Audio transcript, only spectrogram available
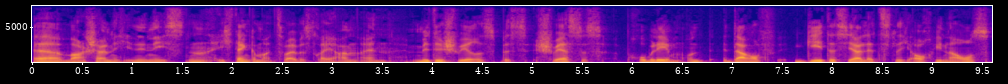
äh, wahrscheinlich in den nächsten, ich denke mal zwei bis drei Jahren ein mittelschweres bis schwerstes Problem. Und darauf geht es ja letztlich auch hinaus,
